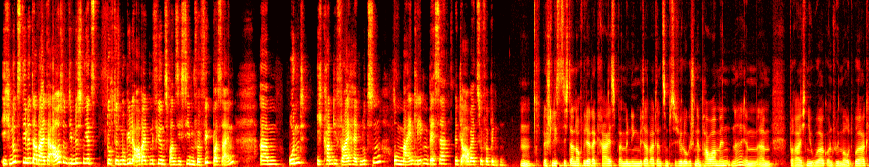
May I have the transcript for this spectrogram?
ich nutze die Mitarbeiter aus und die müssen jetzt durch das mobile Arbeiten 24-7 verfügbar sein ähm, und ich kann die Freiheit nutzen, um mein Leben besser mit der Arbeit zu verbinden. Mhm. Da schließt sich dann auch wieder der Kreis bei mündigen Mitarbeitern zum psychologischen Empowerment ne, im ähm, Bereich New Work und Remote Work,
